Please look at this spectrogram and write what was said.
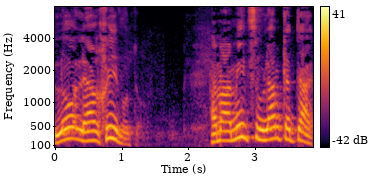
לא להרחיב אותו. המעמיד סולם קטן,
